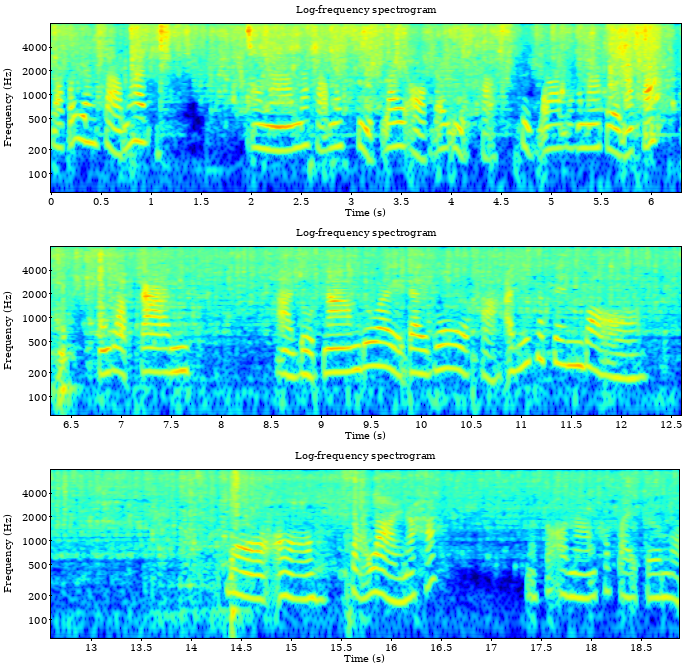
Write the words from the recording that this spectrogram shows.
เราก็ยังสามารถ เอาน้ำนะคะมาฉีดไล่ออกได้อีกค่ะ สุดยอดมากๆเลยนะคะสำหรับการอ่าดูดน้ำด้วยไดโวค่ะ อันนี้จะเป็นบ่อ บ่อเออสาหร่ายนะคะ แล้วก็เอาน้ำเข้าไปเติมบ่อ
